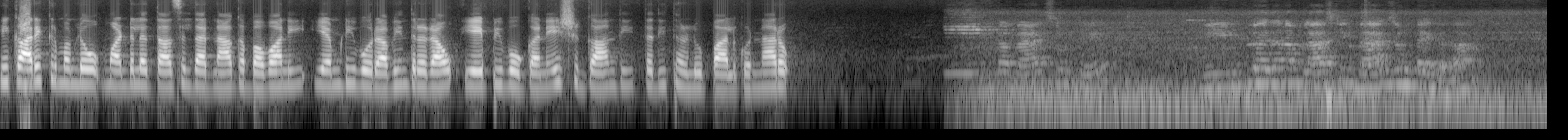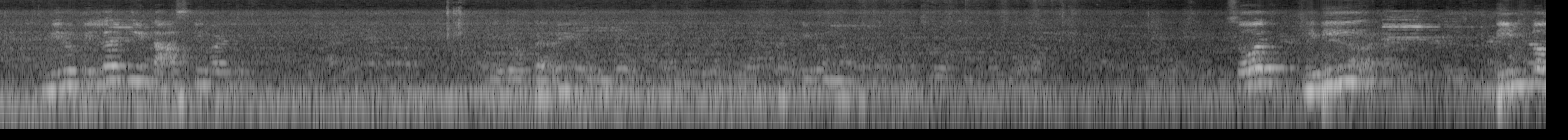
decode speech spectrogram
ఈ కార్యక్రమంలో మండల తహసీల్దార్ నాగభవాని ఎండీఓ రవీంద్రరావు ఏపీఓ గణేష్ గాంధీ తదితరులు పాల్గొన్నారు మీరు పిల్లలకి టాస్క్ ఇవ్వండి ఏదో కర్రీ ఉందో సో ఇది దీంట్లో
